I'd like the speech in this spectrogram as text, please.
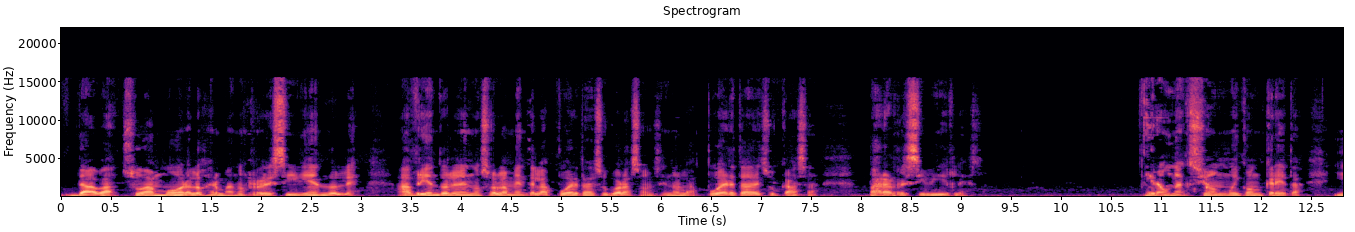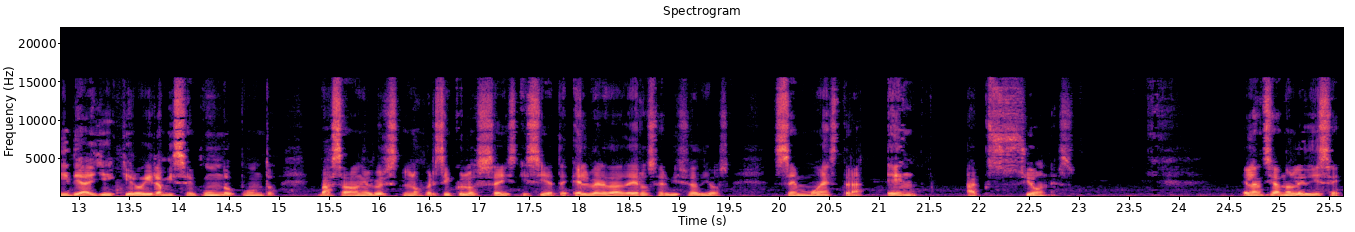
daba su amor a los hermanos, recibiéndole, abriéndole no solamente la puerta de su corazón, sino la puerta de su casa para recibirles. Era una acción muy concreta. Y de allí quiero ir a mi segundo punto, basado en, los versículos 6 y 7. El verdadero servicio a Dios se muestra en acciones. El anciano le dice,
